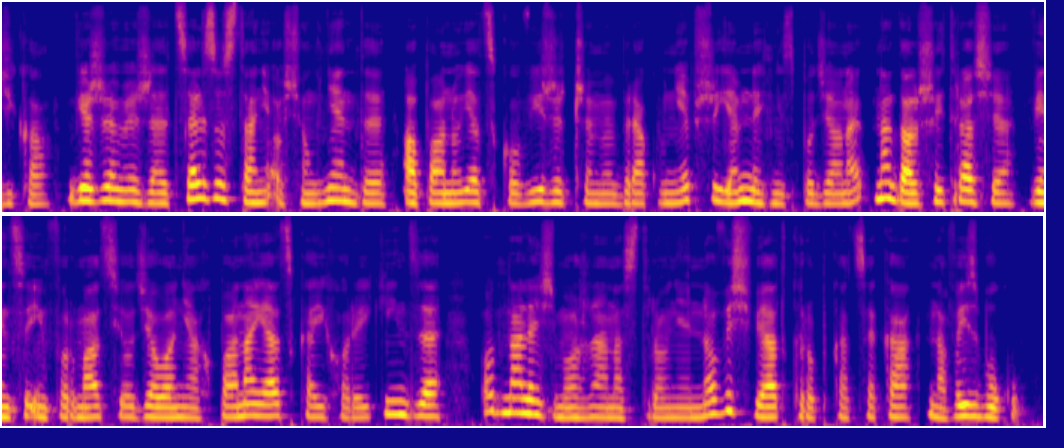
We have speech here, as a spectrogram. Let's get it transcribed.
chodzika. Wierzymy, że cel zostanie osiągnięty, a panu Jackowi życzymy braku nieprzyjemnych niespodzianek na dalszej trasie. Więcej informacji o działaniach pana Jacka i chorej Kindze odnaleźć można na stronie nowyświat.ck na Facebooku.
